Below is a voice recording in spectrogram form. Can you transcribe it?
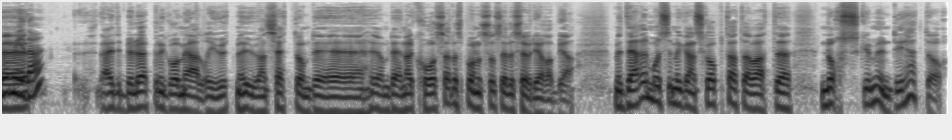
Hvor mye da? Eh, nei, de Beløpene går vi aldri ut med, uansett om det, er, om det er NRK som er sponsor eller Saudi-Arabia. Men derimot er vi ganske opptatt av at uh, norske myndigheter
